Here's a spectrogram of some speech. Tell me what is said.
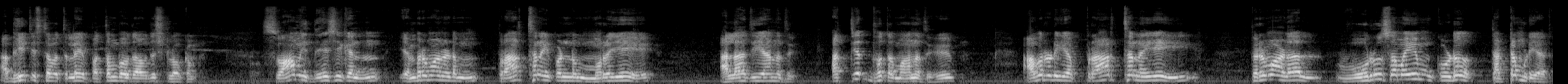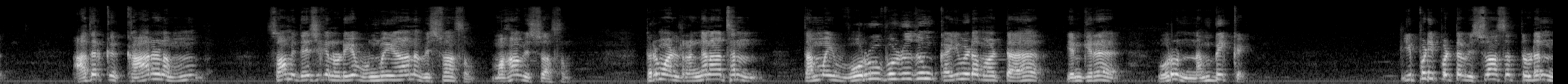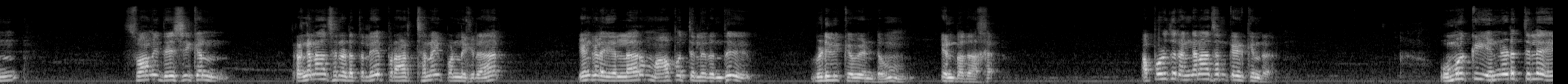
அபீதி ஸ்தவத்திலே பத்தொன்பதாவது ஸ்லோகம் சுவாமி தேசிகன் எம்பெருமானிடம் பிரார்த்தனை பண்ணும் முறையே அலாதியானது அத்தியுதமானது அவருடைய பிரார்த்தனையை பெருமாளால் ஒரு சமயம் கூட தட்ட முடியாது. அதற்கு காரணம் சுவாமி தேசிகனுடைய உண்மையான விசுவாசம் மகா விசுவாசம் பெருமாள் ரங்கநாதன் தம்மை ஒரு பொழுதும் கைவிட மாட்டார் என்கிற ஒரு நம்பிக்கை. இப்படிப்பட்ட விசுவாசத்துடன் சுவாமி தேசிகன் ரங்கநாதனிடத்திலே பிரார்த்தனை பண்ணுகிறார். எங்களை எல்லாரும் ஆபத்திலிருந்து விடுவிக்க வேண்டும் என்பதாக. அப்பொழுது ரங்கநாதன் கேட்கின்றார் உமக்கு என்னிடத்திலே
